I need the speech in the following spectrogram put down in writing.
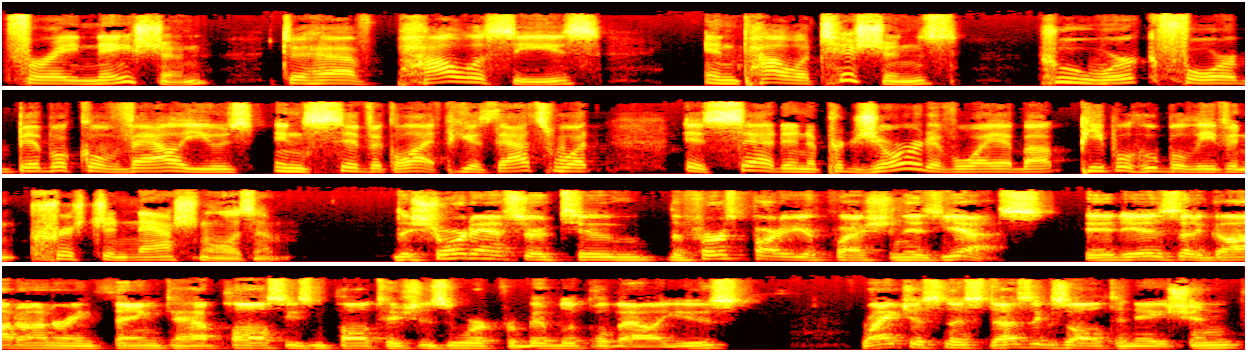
for a nation to have policies and politicians who work for biblical values in civic life? Because that's what is said in a pejorative way about people who believe in Christian nationalism. The short answer to the first part of your question is yes. It is a God honoring thing to have policies and politicians who work for biblical values righteousness does exalt a nation.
